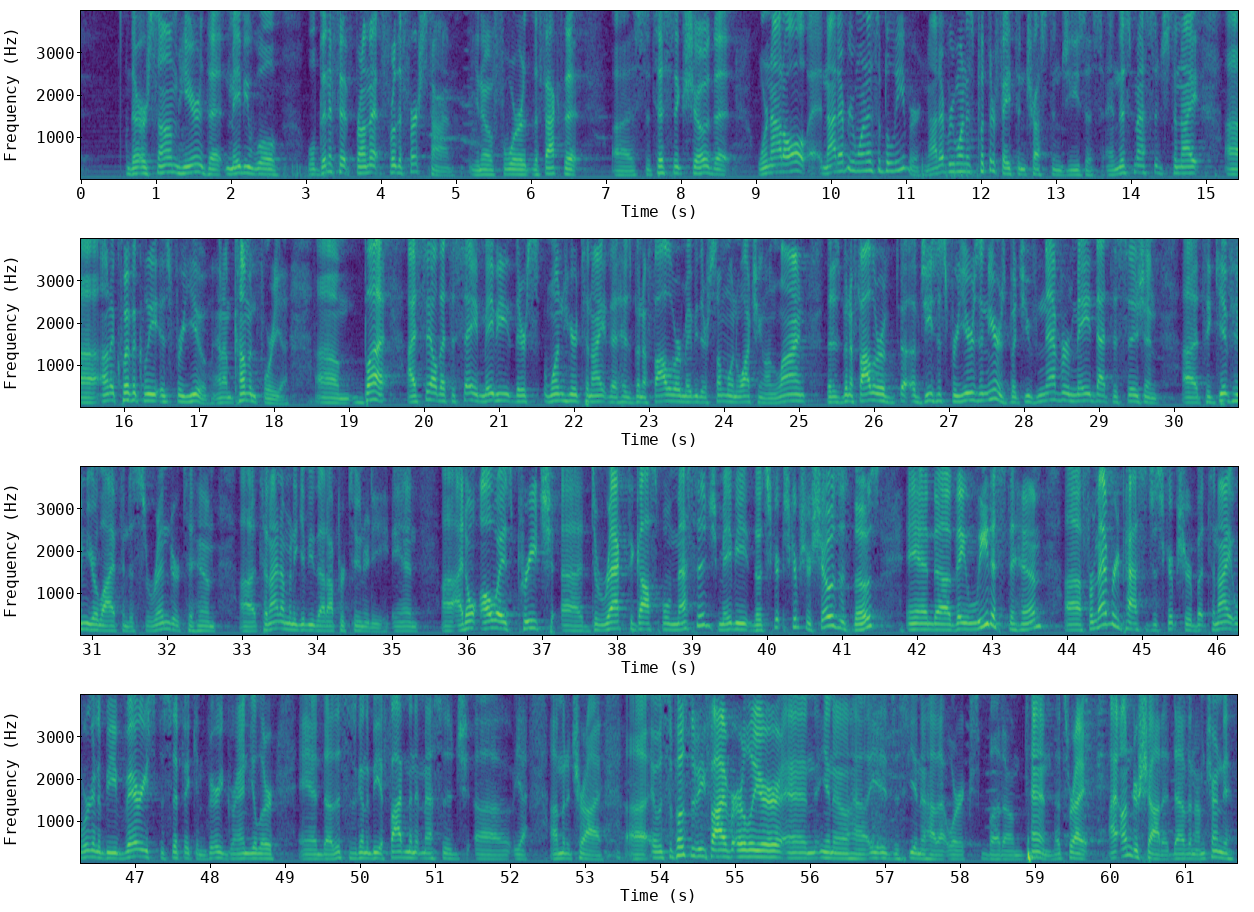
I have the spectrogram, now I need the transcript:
there are some here that maybe will, will benefit from it for the first time. You know, for the fact that uh, statistics show that we're not all not everyone is a believer. Not everyone has put their faith and trust in jesus. And this message tonight uh, unequivocally is for you and i'm coming for you. Um, but i say all that to say maybe there's one here tonight that has been a follower. Maybe there's someone watching online that has been a follower of, of jesus for years and years but you've never made that decision uh, to give him your life and to surrender to him. Uh, tonight i'm going to give you that opportunity. And uh, I don't always preach a direct gospel message. Maybe the scripture shows us those, and uh, they lead us to Him uh, from every passage of Scripture. But tonight we're going to be very specific and very granular, and uh, this is going to be a five minute message. Uh, yeah, I'm going to try. Uh, it was supposed to be five earlier, and you know how it just you know how that works. But um, ten, that's right. I undershot it, Devin. I'm trying to.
